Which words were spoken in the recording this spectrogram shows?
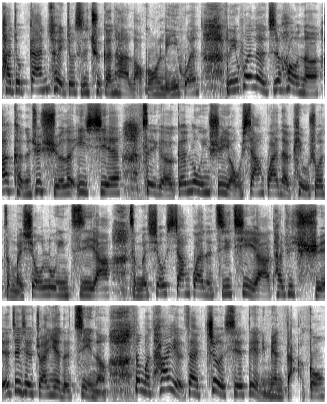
她就干脆就是去跟她的老公离婚。离婚了之后呢，她可能去学了一些这个跟录音师有相关的，譬如说怎么修录音机啊，怎么修相关的机器啊，她去学这些专业的技戏呢？那么他也在这些店里面打工，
